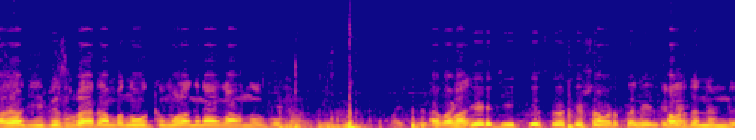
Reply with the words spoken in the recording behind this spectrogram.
അതാണ് ജി പി എസ് പ്രകാരം നമ്മൾ നോക്കുമ്പോൾ അങ്ങനെയാണ് കാണുന്നത് ഇപ്പോൾ വണ്ടിയുടെ ജി പി എസ് ലൊക്കേഷൻ അവിടെ തന്നെ ഉണ്ട്. അവിടെ തന്നെ ഉണ്ട്.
